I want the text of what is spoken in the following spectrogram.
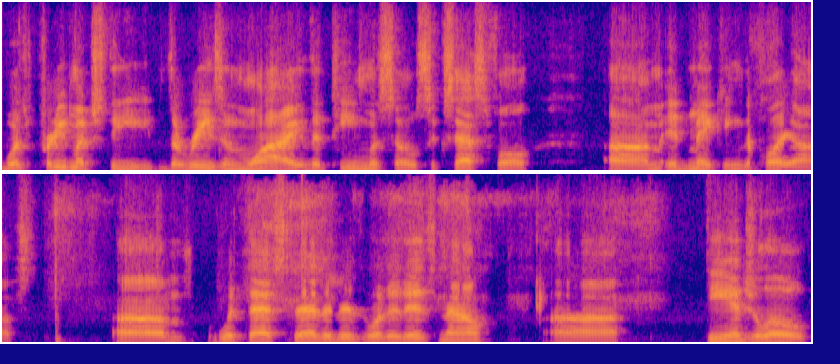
was pretty much the the reason why the team was so successful um, in making the playoffs. Um, with that said, it is what it is now. Uh, D'Angelo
